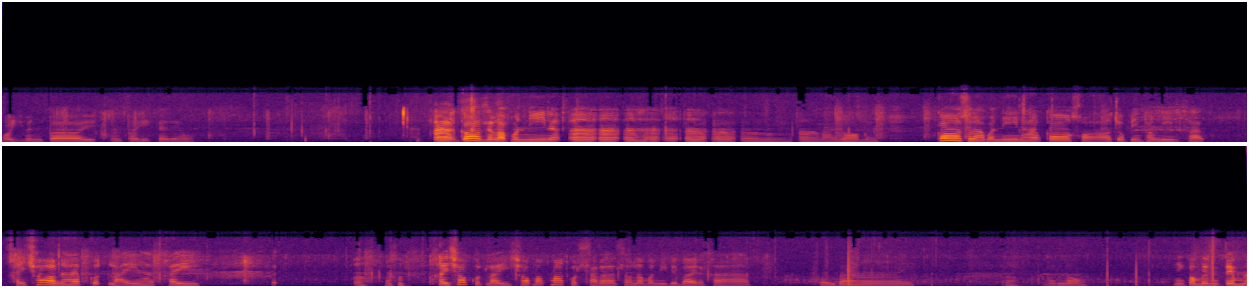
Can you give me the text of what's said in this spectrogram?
บอกมันไปมันไปไกลแล้วอะก็สำหรับวันนี้นะอ่าอ่าอ่าอ่าอ่าอ่าอ่าอ่าหลายรอบแล้ว ก็สำหรับวันนี้นะครับ ก็ขอจบเพียงเท่านี้ครับ ใครชอบนะครับ กดไลค์นะครับ ใครใครชอบกดไลค์ชอบมาก ๆ กดซับนะครับสำหรับวันนี้บ๊ายบายนะครับบ๊ายบายอะไม่ลงนี่ก็เมมเต็มแล้ว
